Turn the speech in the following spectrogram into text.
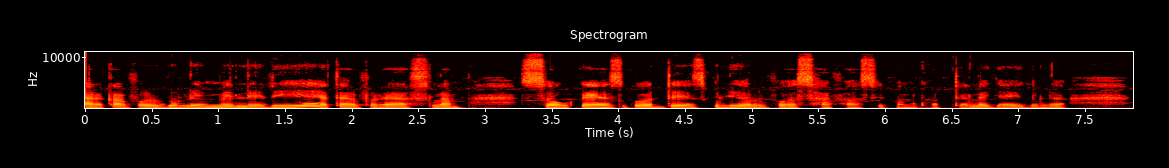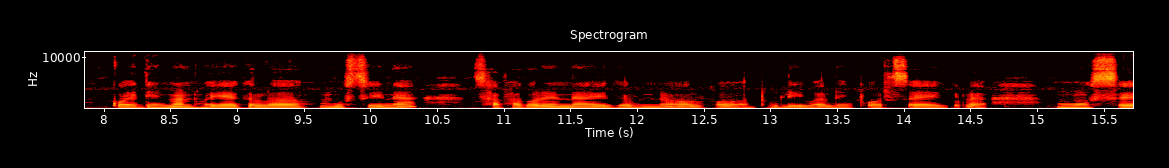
আর কাপড়গুলি মেলে দিয়ে তারপরে আসলাম। শোকেস, গডরেজগুলি অল্প সাফা চিকুণ করতে লাগে, এগুলো কয়দিনমান হয়ে গেল, মুছি না। সাফা করি না, এগুলো অল্প ধুলি বালি পড়ছে, এগুলা মুছে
